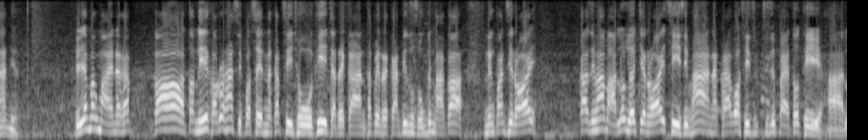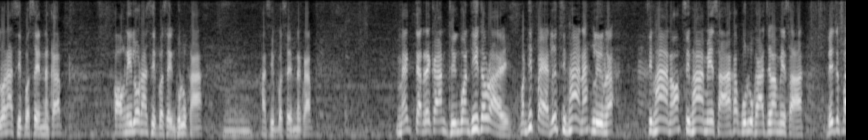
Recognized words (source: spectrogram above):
นะเนี่ยเยอะแยะมากมายนะครับ ก็ตอนนี้เขาลด 50%นะครับซีชูที่จัดรายการถ้าเป็นรายการที่สูงๆขึ้นมาก็ 1,495 บาทลดเหลือ 745 นะครับอ๋อ48 โทษทีอ่าลด 50%นะครับกล่องนี้ลด 50%คุณลูกค้า 50%นะครับแม็กจัดรายการถึงวันที่เท่าไหร่ วันที่ 8 หรือ 15 นะ ลืมแล้ว 15 เนาะ15 เมษาครับคุณลูกค้า15เมษาเดี๋ยวจะไป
